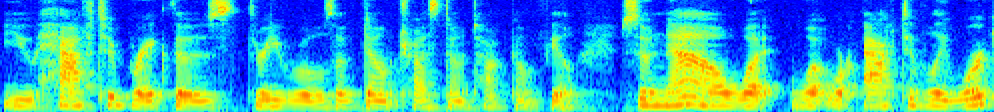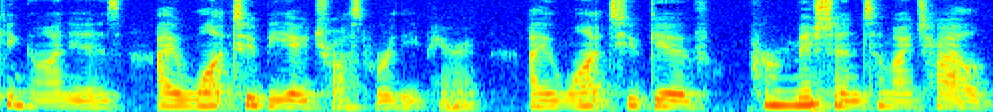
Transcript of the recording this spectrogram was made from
You have to break those three rules of don't trust, don't talk, don't feel. So now what what we're actively working on is I want to be a trustworthy parent. I want to give permission to my child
